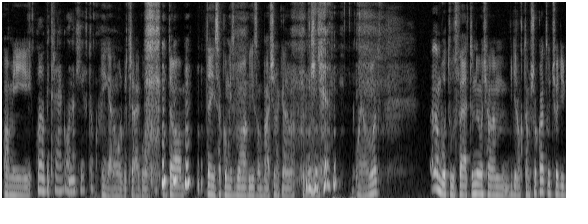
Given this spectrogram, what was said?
Ami Orbitrágónak hívtuk. igen, orbitrágó. Mint a Denis Acomisban a Vízon bácsinak elő körülbelül. Igen. Olyan volt. Nem volt túl feltűnő, hogyha nem vigyorogtam sokat, úgyhogy így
